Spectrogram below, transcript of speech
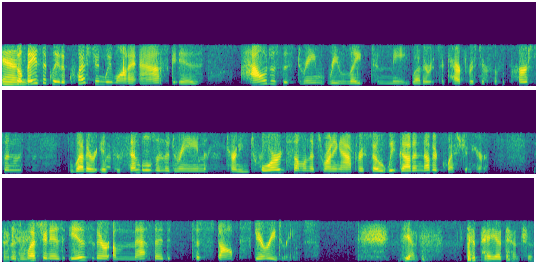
And so basically, the question we want to ask is how does this dream relate to me? Whether it's the characteristics of a person, whether it's the symbols in the dream, turning toward someone that's running after us. So we've got another question here. okay. This question is Is there a method to stop scary dreams? Yes, to pay attention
